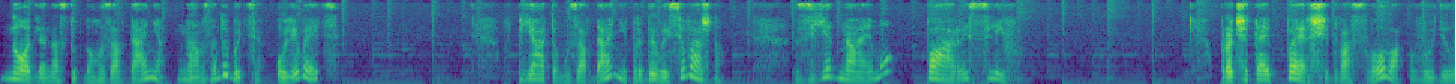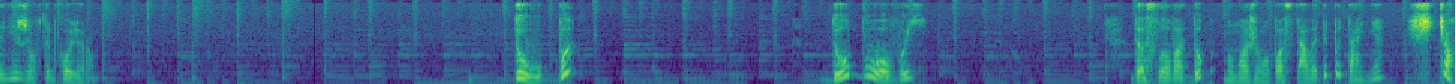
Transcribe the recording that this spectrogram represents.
Ну а для наступного завдання нам знадобиться олівець. В п'ятому завданні придивись уважно. З'єднаємо пари слів. Прочитай перші два слова, виділені жовтим кольором. Дуб. Дубовий. До слова дуб ми можемо поставити питання що?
